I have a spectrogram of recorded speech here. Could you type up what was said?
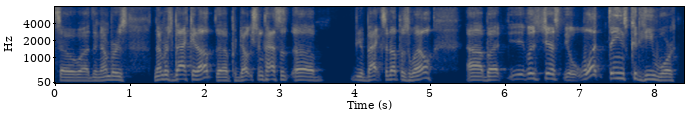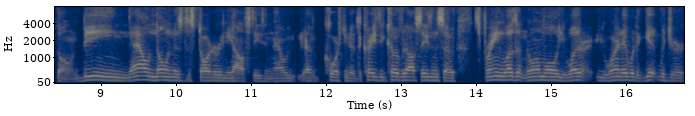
So uh, the numbers numbers back it up. The production passes uh, you know, backs it up as well. Uh, but it was just you know, what things could he work on being now known as the starter in the offseason. Now, of course, you know, the crazy COVID offseason. So spring wasn't normal. You weren't, you weren't able to get with your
